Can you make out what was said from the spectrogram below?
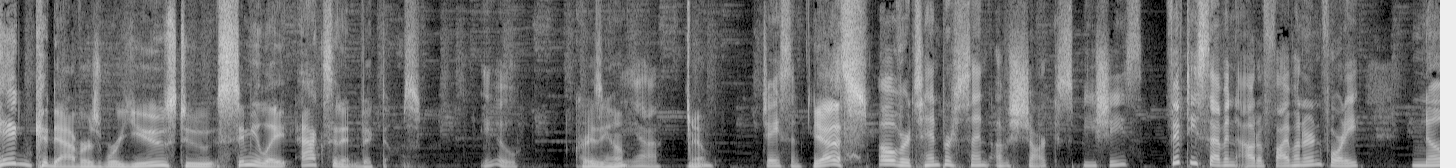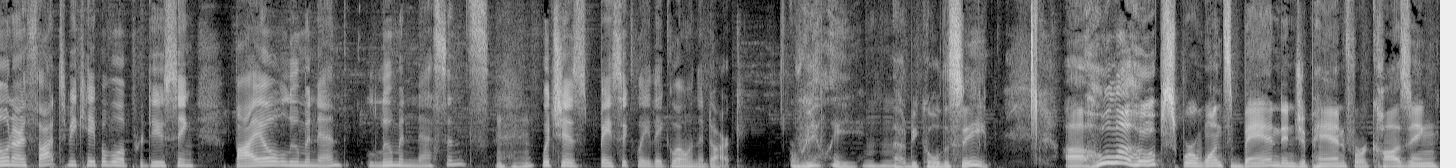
pig cadavers were used to simulate accident victims. Ew. Crazy, huh? Yeah. Yeah. Jason. Yes. Over 10% of shark species, 57 out of 540 known are thought to be capable of producing bioluminescence, Mm-hmm. which is basically they glow in the dark. Really? That would be cool to see. Uh, hula hoops were once banned in Japan for causing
